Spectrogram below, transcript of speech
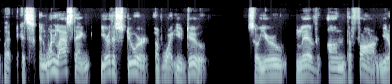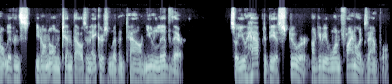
but it's, and one last thing, you're the steward of what you do. So you live on the farm. You don't live in, you don't own 10,000 acres and live in town. You live there. So you have to be a steward. I'll give you one final example.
